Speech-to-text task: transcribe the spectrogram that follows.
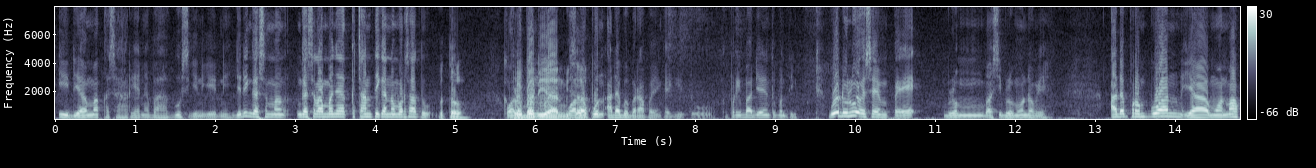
Ih dia mah kesehariannya bagus gini-gini. Jadi nggak nggak selamanya kecantikan nomor satu. betul Walaupun- kepribadian bisa Walaupun ada beberapa yang kayak gitu. Kepribadian itu penting. Gue dulu SMP belum masih belum mondok ya. Ada perempuan ya mohon maaf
